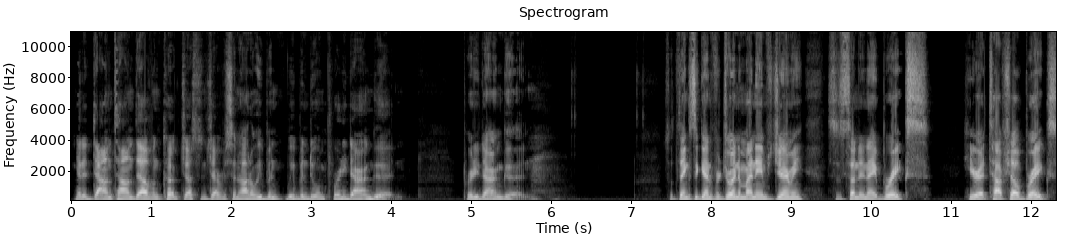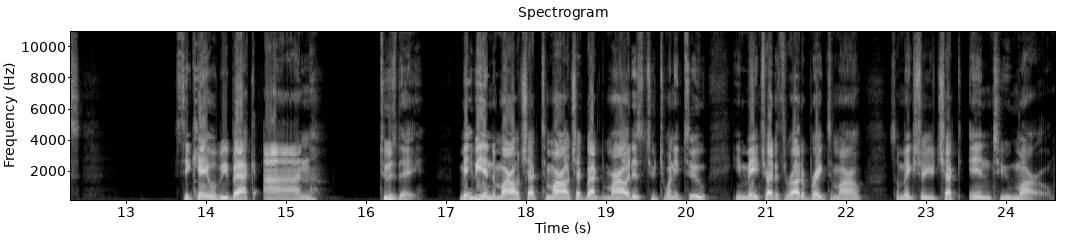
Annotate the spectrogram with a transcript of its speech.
Hit a downtown Dalvin Cook, Justin Jefferson auto. We've been we've been doing pretty darn good. Pretty darn good. So thanks again for joining. My name's Jeremy. This is Sunday Night Breaks here at Top Shelf Breaks. CK will be back on Tuesday. Maybe in tomorrow. Check tomorrow. Check back tomorrow. It is 222. He may try to throw out a break tomorrow. So make sure you check in tomorrow.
